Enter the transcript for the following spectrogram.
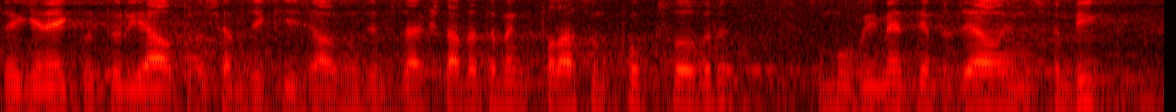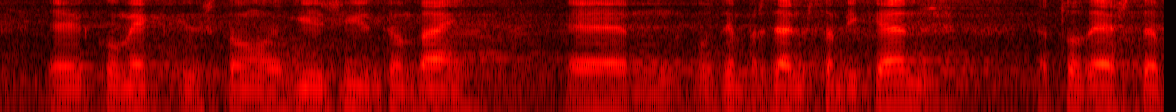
da Guiné Equatorial, trouxemos aqui já alguns empresários. Gostava também que falasse um pouco sobre o movimento empresarial em Moçambique, eh, como é que estão a reagir também eh, os empresários moçambicanos a toda esta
